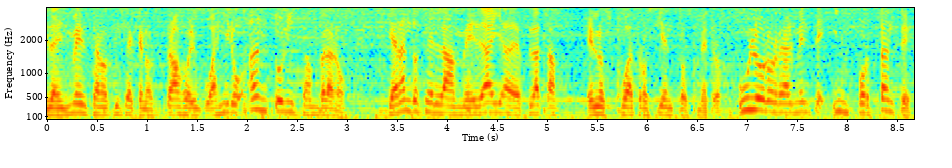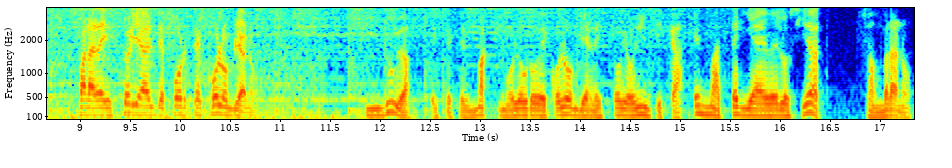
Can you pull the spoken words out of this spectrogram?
Y la inmensa noticia que nos trajo el guajiro Anthony Zambrano, ganándose la medalla de plata en los 400 metros. Un logro realmente importante para la historia del deporte colombiano. Sin duda, este es el máximo logro de Colombia en la historia olímpica en materia de velocidad. Zambrano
